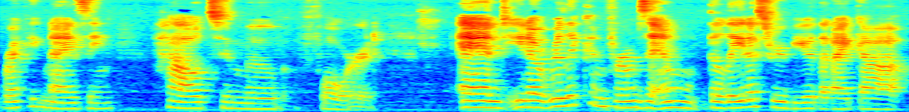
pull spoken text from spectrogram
recognizing how to move forward and you know really confirms it in the latest review that i got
